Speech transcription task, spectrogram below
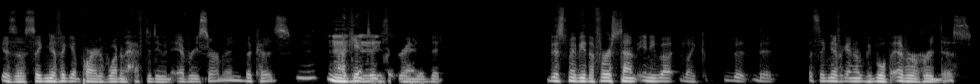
is a significant part of what I have to do in every sermon because I can't take for granted that this may be the first time anybody like that, that a significant number of people have ever heard this.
